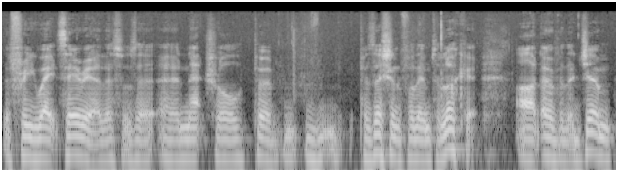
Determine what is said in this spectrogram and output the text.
the free weights area, this was a, a natural per, position for them to look at out over the gym.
